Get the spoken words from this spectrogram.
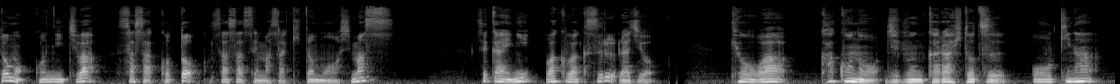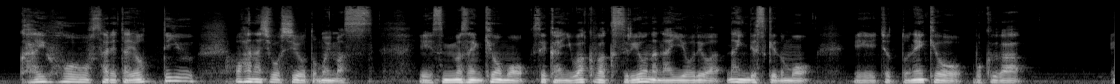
どうも、こんにちは。笹子と笹瀬正樹と申します。世界にワクワクするラジオ。今日は過去の自分から一つ大きな解放をされたよっていうお話をしようと思います。えーすみません。今日も世界にワクワクするような内容ではないんですけども、えーちょっとね、今日僕が、え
